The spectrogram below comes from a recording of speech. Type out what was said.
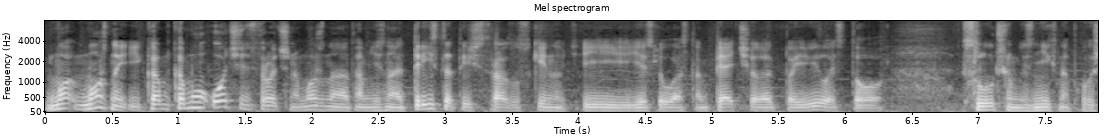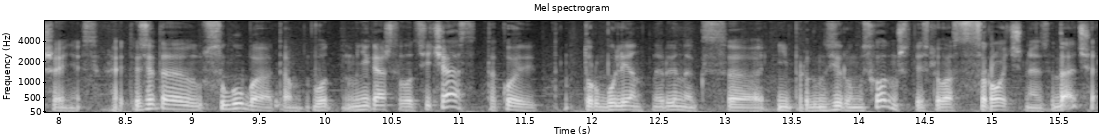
Можно, и кому очень срочно, можно, там, не знаю, 300 тысяч сразу скинуть, и если у вас там 5 человек появилось, то с лучшим из них на повышение сыграть. То есть это сугубо, там, вот, мне кажется, вот сейчас такой турбулентный рынок с э, непрогнозируемым исходом, что если у вас срочная задача,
